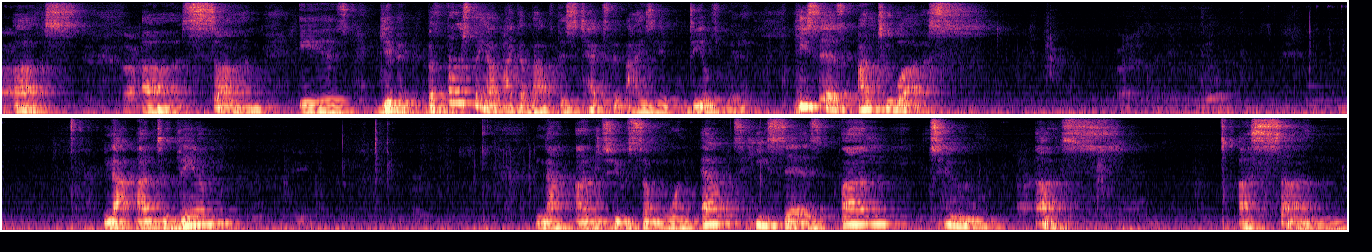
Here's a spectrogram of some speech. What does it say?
us uh, son is given. The first thing I like about this text that Isaiah deals with, he says, unto us. Not unto them, not unto someone else. He says, unto us a son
